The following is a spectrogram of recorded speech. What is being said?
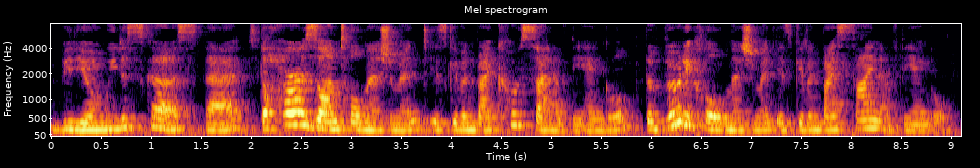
video, we discussed that the horizontal measurement is given by cosine of the angle. The vertical measurement is given by sine of the angle.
